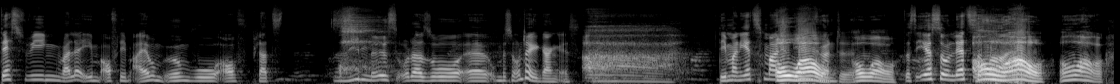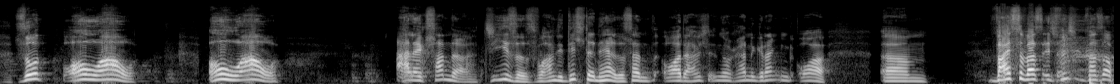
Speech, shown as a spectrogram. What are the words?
deswegen, weil er eben auf dem Album irgendwo auf Platz 7 ist oder so, äh, ein bisschen untergegangen ist? Den man jetzt mal Oh spielen wow, könnte. oh wow. Das erste und letzte Oh Mal. wow, oh wow. So, oh wow. Oh wow. Alexander, Jesus, wo haben die dich denn her? Das ist dann, oh, da habe ich noch keine Gedanken. Oh, ähm, weißt du was? Ich wünsche, pass auf,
